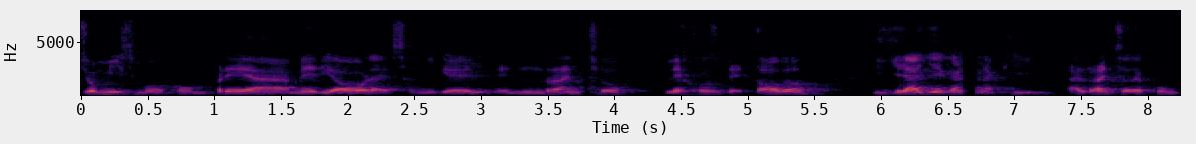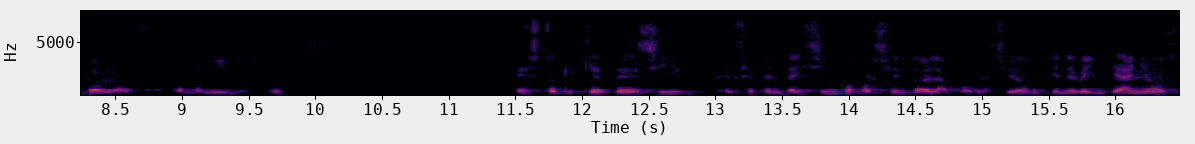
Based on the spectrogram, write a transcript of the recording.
yo mismo compré a media hora de San Miguel en un rancho lejos de todo y ya llegan aquí al rancho de junto los condominios. ¿Esto qué quiere decir? Que el 75% de la población tiene 20 años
